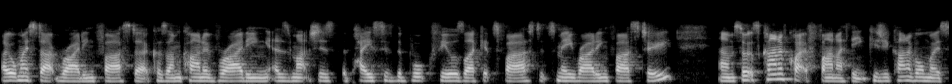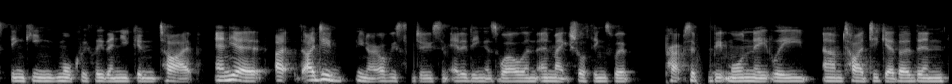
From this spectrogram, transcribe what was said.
I almost start writing faster because I'm kind of writing as much as the pace of the book feels like it's fast. It's me writing fast too. Um, so it's kind of quite fun, I think, because you're kind of almost thinking more quickly than you can type. And yeah, I, I did, you know, obviously do some editing as well and, and make sure things were perhaps a bit more neatly um, tied together than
